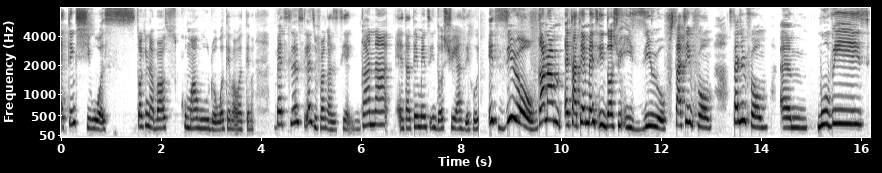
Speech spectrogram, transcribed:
I think she was talking about Kumawood or whatever, whatever. But let's let's be frank as it's here. Ghana entertainment industry as a whole it's zero. Ghana entertainment industry is zero starting from starting from um movies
